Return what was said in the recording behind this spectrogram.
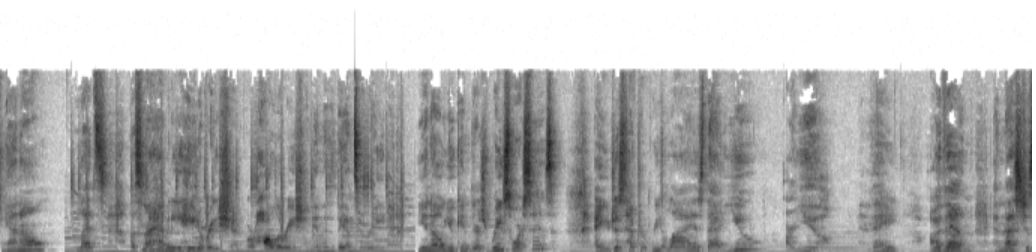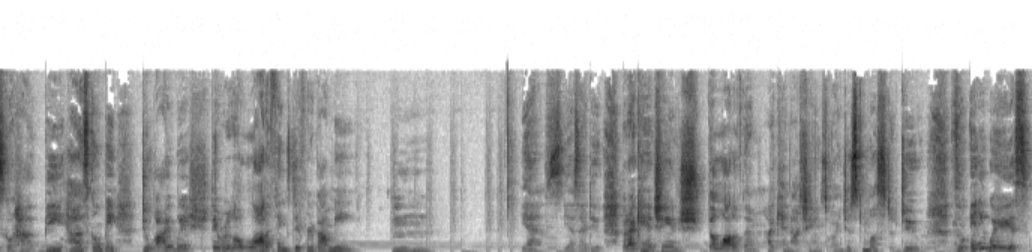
you know, let's let's not have any hateration or holleration in this dancery. You know, you can there's resources and you just have to realize that you are you and they are them and that's just gonna be how it's gonna be do i wish there were a lot of things different about me mm-hmm Yes, yes, I do. But I can't change a lot of them. I cannot change, so I just must do. So, anyways,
